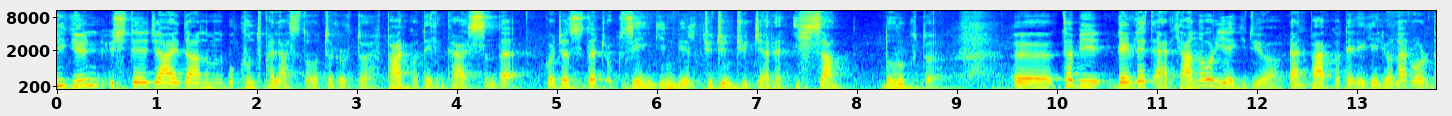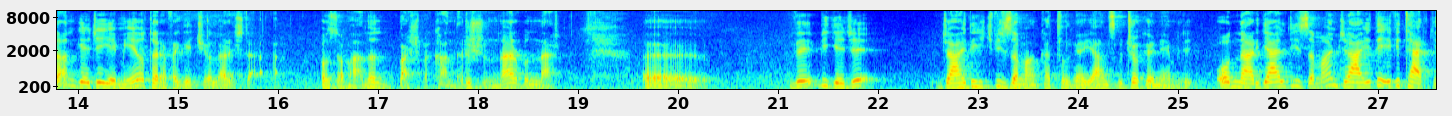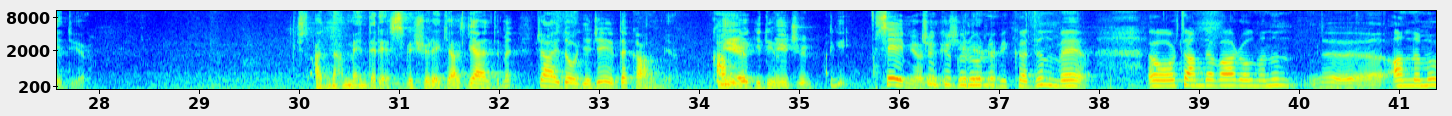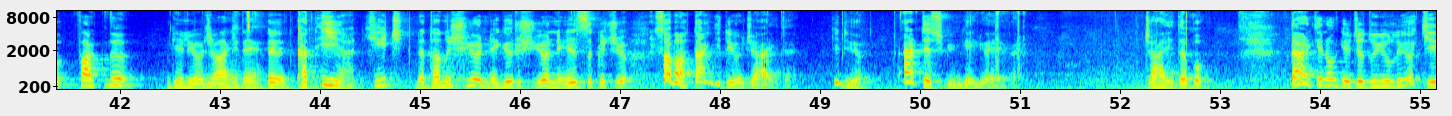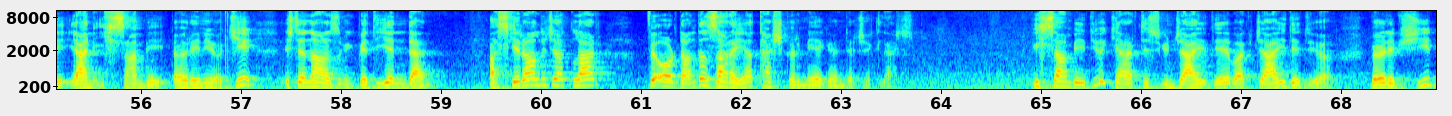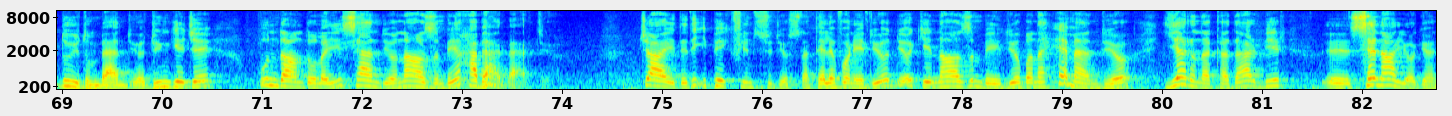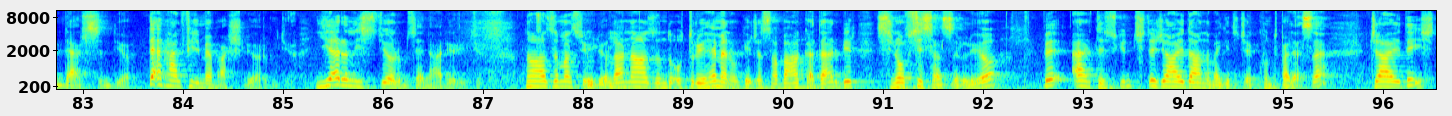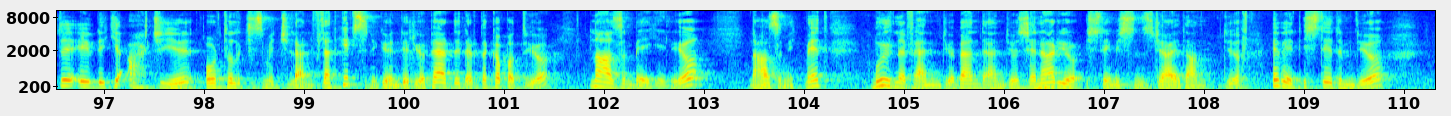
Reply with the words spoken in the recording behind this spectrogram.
bir gün işte Cahide Hanım'ın bu Kunt Palas'ta otururdu. Park Otel'in karşısında. Kocası da çok zengin bir tütün tüccarı. İhsan Doruk'tu. Ee, tabii devlet erkanı oraya gidiyor. Yani Park Otel'e geliyorlar. Oradan gece yemeğe o tarafa geçiyorlar. İşte o zamanın başbakanları şunlar bunlar. Ee, ve bir gece Cahide hiçbir zaman katılmıyor yalnız bu çok önemli. Onlar geldiği zaman Cahide evi terk ediyor. Adnan Menderes ve Şürekal geldi mi Cahide o gece evde kalmıyor. Kalkıyor Niye? gidiyor. Niçin? Sevmiyor Çünkü öyle şeyleri. gururlu bir kadın ve e, ortamda var olmanın e, anlamı farklı geliyor Cahide'ye. Evet katiyen hiç ne tanışıyor ne görüşüyor ne el sıkışıyor. Sabahtan gidiyor Cahide. Gidiyor. Ertesi gün geliyor eve. Cahide bu. Derken o gece duyuluyor ki yani İhsan Bey öğreniyor ki işte Nazım Hikmet'i yeniden askere alacaklar ve oradan da Zara'ya taş kırmaya gönderecekler. İhsan Bey diyor ki ertesi gün Cahide'ye bak Cahide diyor böyle bir şey duydum ben diyor dün gece bundan dolayı sen diyor Nazım Bey'e haber ver diyor. Cahide de İpek Film Stüdyosu'na telefon ediyor. Diyor ki Nazım Bey diyor bana hemen diyor yarına kadar bir e, senaryo göndersin diyor. Derhal filme başlıyorum diyor. Yarın istiyorum senaryoyu diyor. Nazım'a söylüyorlar. Nazım da oturuyor hemen o gece sabaha kadar bir sinopsis hazırlıyor. Ve ertesi gün işte Cahide Hanım'a gidecek Kunt Palas'a. Cahide işte evdeki ahçıyı, ortalık hizmetçilerini falan hepsini gönderiyor. Perdeleri de kapatıyor. Nazım Bey geliyor. Nazım Hikmet. Buyurun efendim diyor benden diyor senaryo istemişsiniz Cahide Hanım diyor. Evet istedim diyor.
